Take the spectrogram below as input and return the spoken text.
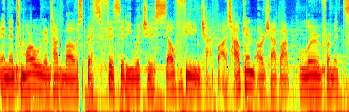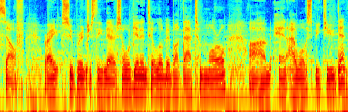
And then tomorrow we're going to talk about specificity, which is self feeding chatbots. How can our chatbot learn from itself, right? Super interesting there. So we'll get into a little bit about that tomorrow. Um, and I will speak to you then.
